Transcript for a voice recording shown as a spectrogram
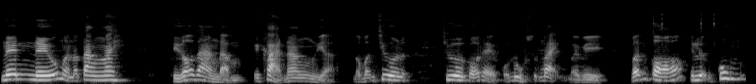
Nên nếu mà nó tăng ngay thì rõ ràng là cái khả năng gì ạ? Nó vẫn chưa chưa có thể có đủ sức mạnh, bởi vì vẫn có cái lượng cung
